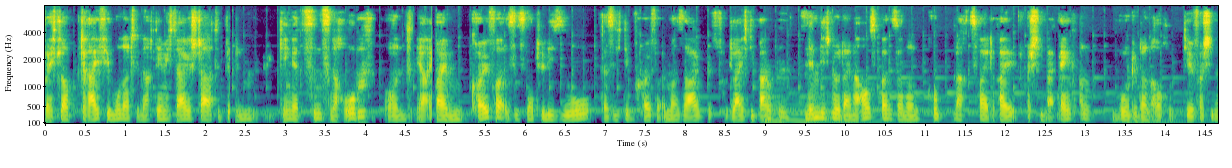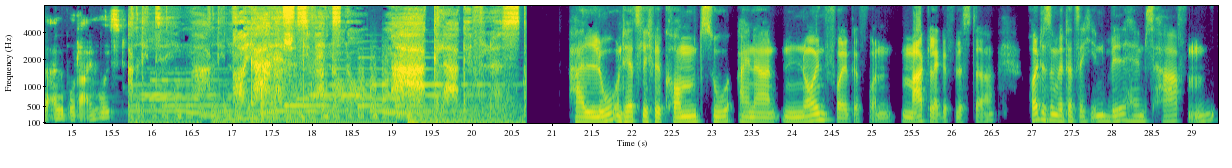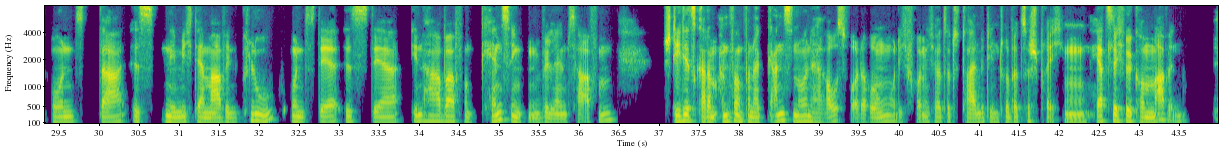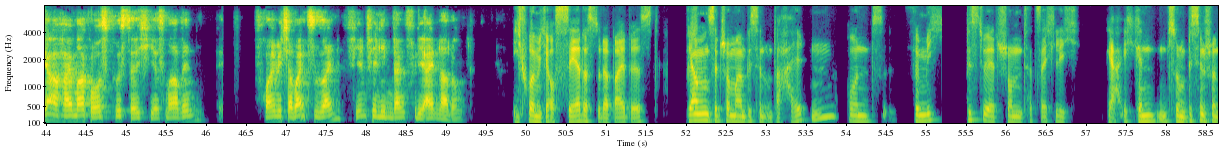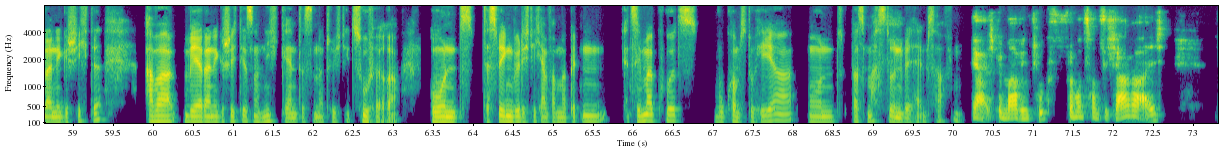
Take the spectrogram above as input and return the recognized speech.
Ich glaube, drei, vier Monate nachdem ich da gestartet bin, ging der Zins nach oben. Und ja, beim Käufer ist es natürlich so, dass ich dem Käufer immer sage, vergleich die Banken, nimm nicht nur deine Hausbank, sondern guck nach zwei, drei verschiedenen Bankern, wo du dann auch dir verschiedene Angebote einholst. Maklergeflüster. Hallo und herzlich willkommen zu einer neuen Folge von Maklergeflüster. Heute sind wir tatsächlich in Wilhelmshaven und da ist nämlich der Marvin Klug und der ist der Inhaber von Kensington Wilhelmshaven. Steht jetzt gerade am Anfang von einer ganz neuen Herausforderung und ich freue mich heute total mit ihm drüber zu sprechen. Herzlich willkommen, Marvin. Ja, hi Markus, grüß dich, hier ist Marvin. Ich freue mich dabei zu sein. Vielen, vielen lieben Dank für die Einladung. Ich freue mich auch sehr, dass du dabei bist. Wir haben uns jetzt schon mal ein bisschen unterhalten und für mich bist du jetzt schon tatsächlich, ja, ich kenne so ein bisschen schon deine Geschichte, aber wer deine Geschichte jetzt noch nicht kennt, das sind natürlich die Zuhörer. Und deswegen würde ich dich einfach mal bitten, erzähl mal kurz, wo kommst du her und was machst du in Wilhelmshaven? Ja, ich bin Marvin Klug, 25 Jahre alt,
